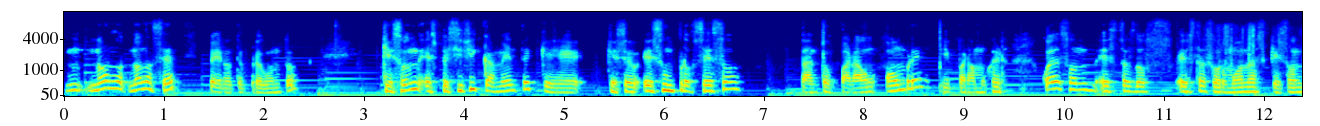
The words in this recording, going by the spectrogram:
no, no, no lo sé, pero te pregunto, que son específicamente que, que se, es un proceso tanto para un hombre y para mujer. ¿Cuáles son estas dos, estas hormonas que son,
